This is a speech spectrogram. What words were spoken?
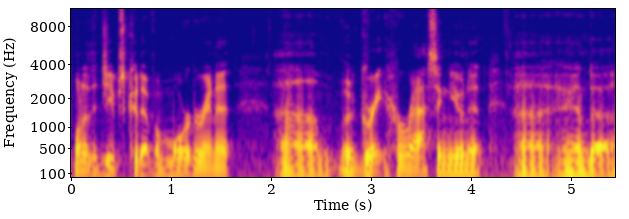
One of the Jeeps could have a mortar in it. Um, a great harassing unit, uh, and uh,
